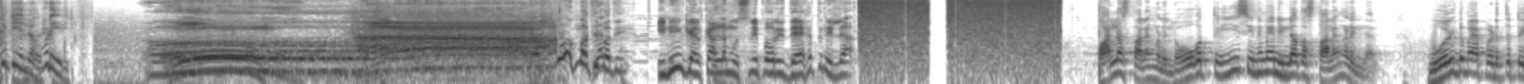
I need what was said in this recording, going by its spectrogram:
കിട്ടിയല്ലോ ഇവിടെ ഇരി. മതി മതി ഇനിയും കേൾക്കാനുള്ള മുസ്ലിം പോർ ഇദ്ദേഹത്തിനില്ല പല സ്ഥലങ്ങളിൽ ലോകത്ത് ഈ സിനിമയിൽ ഇല്ലാത്ത സ്ഥലങ്ങളില്ല വേൾഡ് മാപ്പ് എടുത്തിട്ട്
